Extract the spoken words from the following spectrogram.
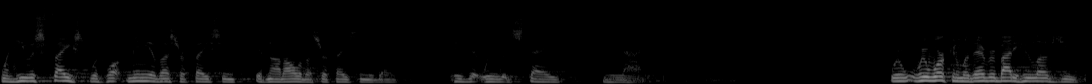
when he was faced with what many of us are facing, if not all of us are facing today, is that we would stay united. We're, we're working with everybody who loves Jesus.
